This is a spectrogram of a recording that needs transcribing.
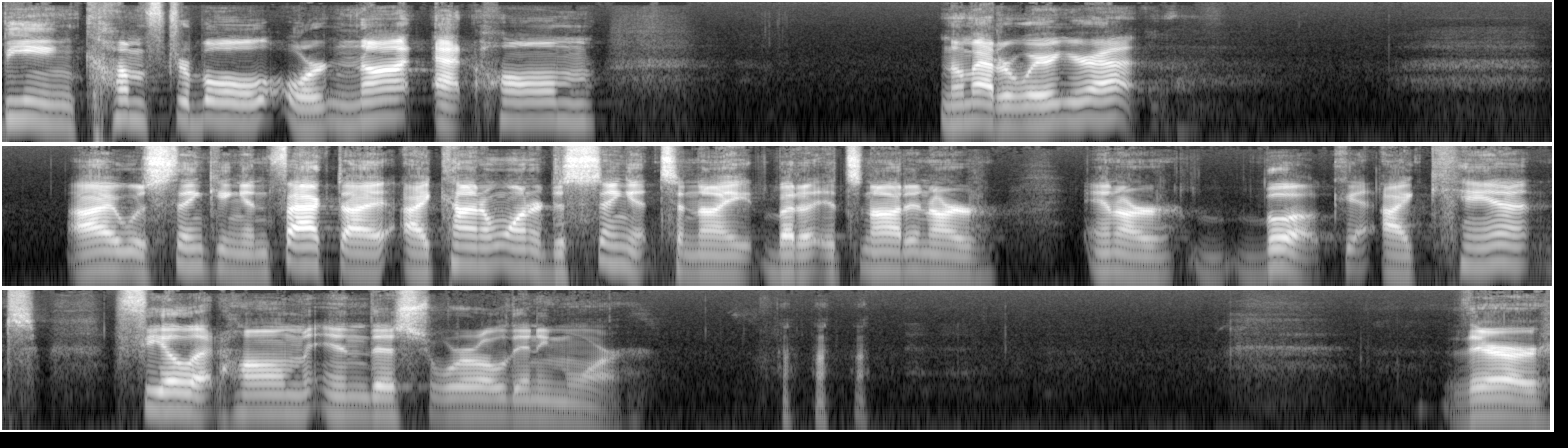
being comfortable or not at home no matter where you're at? I was thinking, in fact, I, I kind of wanted to sing it tonight, but it's not in our in our book. I can't feel at home in this world anymore. there are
